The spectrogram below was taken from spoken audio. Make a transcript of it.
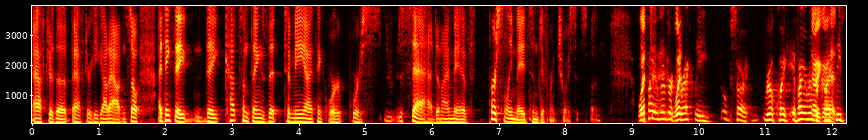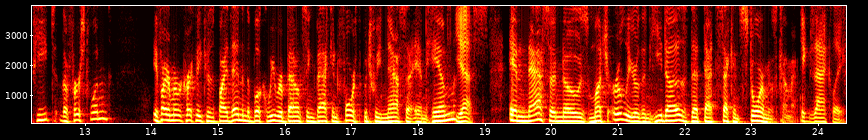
after the after he got out. And so I think they they cut some things that to me I think were were sad, and I may have personally made some different choices, but. What, if I remember correctly, oops, sorry, real quick. If I remember No, correctly, ahead. Pete, the first one, if I remember correctly, because by then in the book we were bouncing back and forth between NASA and him. Yes, And NASA knows much earlier than he does that that second storm is coming. exactly.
